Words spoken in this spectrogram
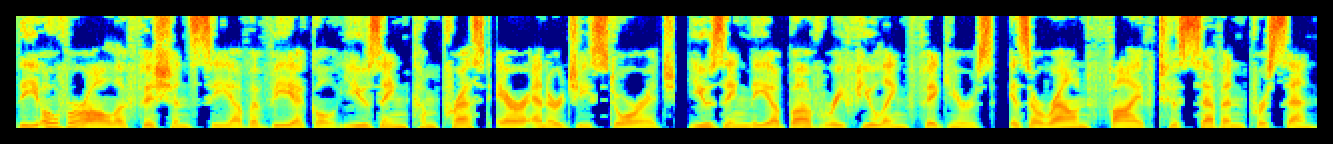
The overall efficiency of a vehicle using compressed air energy storage, using the above refueling figures, is around 5 to 7%.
